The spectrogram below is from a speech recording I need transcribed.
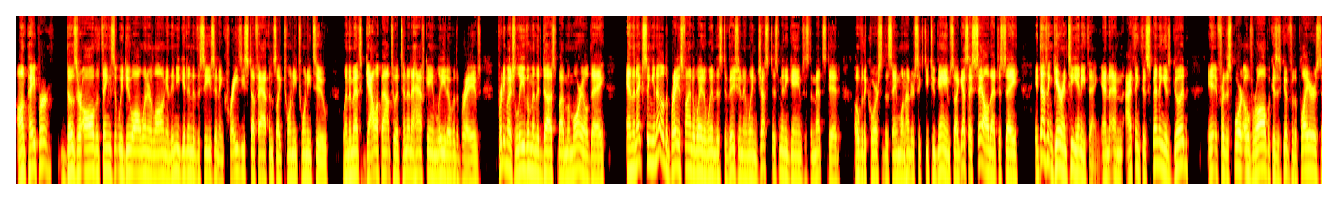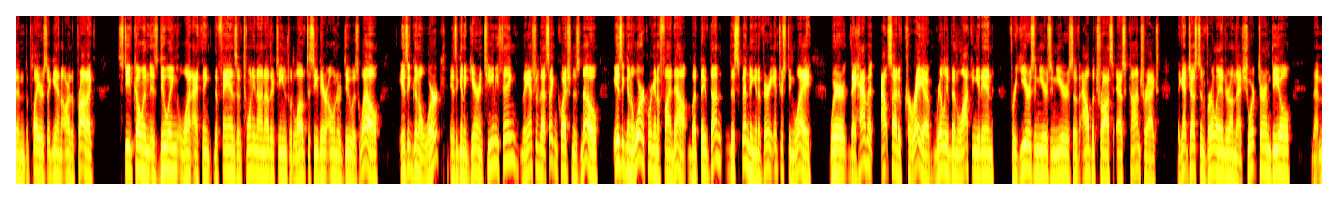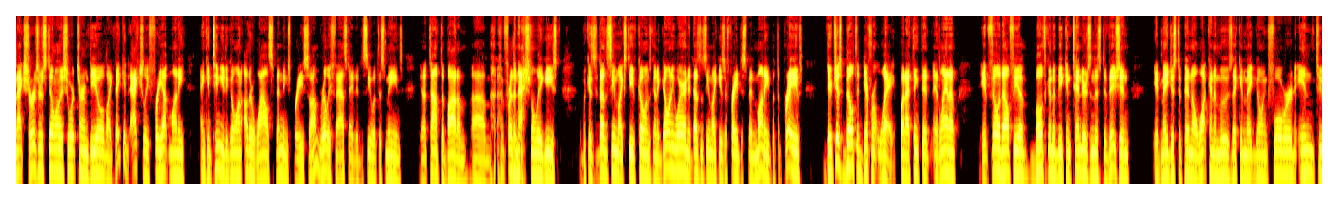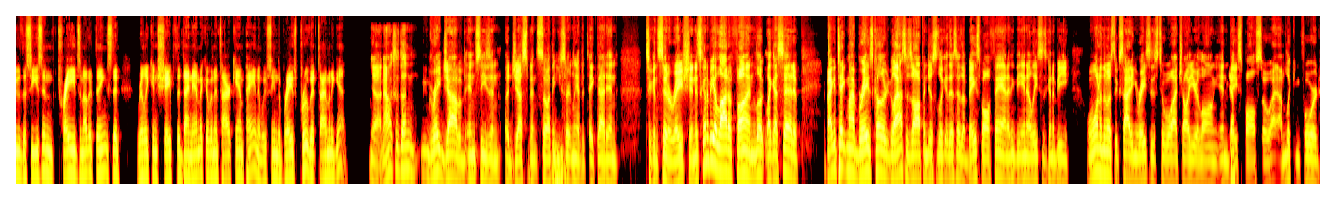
on paper, those are all the things that we do all winter long. And then you get into the season and crazy stuff happens like 2022 when the Mets gallop out to a 10 and a half game lead over the Braves, pretty much leave them in the dust by Memorial Day. And the next thing you know, the Braves find a way to win this division and win just as many games as the Mets did over the course of the same 162 games. So I guess I say all that to say it doesn't guarantee anything. And and I think that spending is good eh, for the sport overall because it's good for the players and the players again are the product. Steve Cohen is doing what I think the fans of 29 other teams would love to see their owner do as well. Is it going to work? Is it going to guarantee anything? The answer to that second question is no. Is it going to work? We're going to find out. But they've done this spending in a very interesting way where they haven't, outside of Correa, really been locking it in for years and years and years of albatross s contracts. They got Justin Verlander on that short term deal. That Max Scherzer's still on a short term deal. Like they could actually free up money and continue to go on other wild spending sprees. So I'm really fascinated to see what this means, you know, top to bottom um, for the National League East, because it doesn't seem like Steve Cohen's going to go anywhere, and it doesn't seem like he's afraid to spend money. But the Braves, they're just built a different way. But I think that Atlanta, Philadelphia, both going to be contenders in this division. It may just depend on what kind of moves they can make going forward into the season, trades and other things that really can shape the dynamic of an entire campaign. And we've seen the Braves prove it time and again. Yeah, and Alex has done a great job of in-season adjustments. So I think you mm-hmm. certainly have to take that in to consideration. It's going to be a lot of fun. Look, like I said, if if I could take my Braves colored glasses off and just look at this as a baseball fan, I think the NL East is going to be one of the most exciting races to watch all year long in yep. baseball. So I'm looking forward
